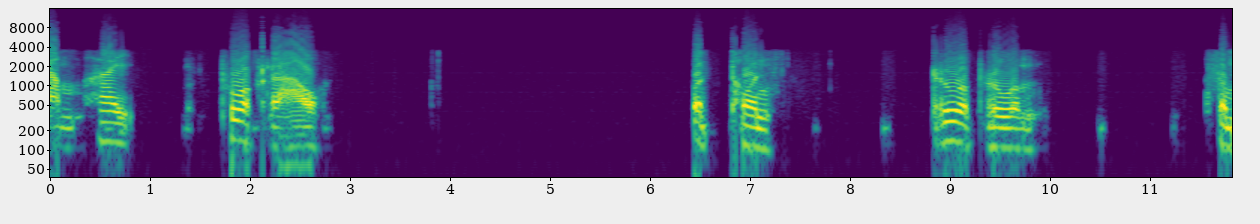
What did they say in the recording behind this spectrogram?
นำให้พวกเรา อด ทน รวบรวม สม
